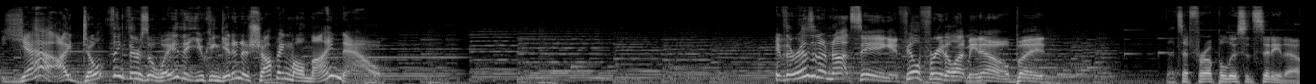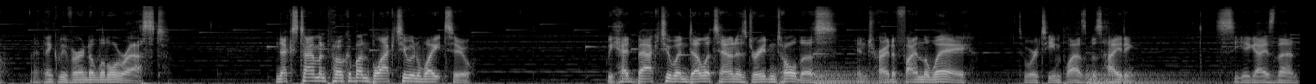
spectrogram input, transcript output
Yeah, I don't think there's a way that you can get into Shopping Mall 9 now. If there isn't, I'm not seeing it. Feel free to let me know, but... That's it for Opelucid City, though. I think we've earned a little rest. Next time on Pokemon Black 2 and White 2, we head back to Undella Town as Drayden told us, and try to find the way to where Team Plasma's hiding. See you guys then.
